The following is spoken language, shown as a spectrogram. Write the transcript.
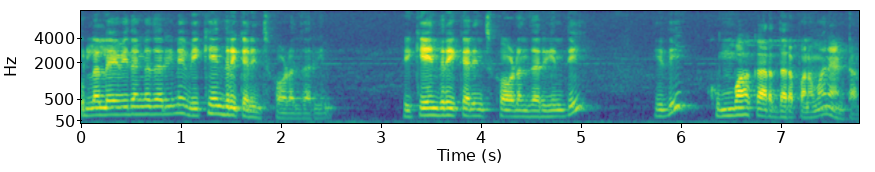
పుల్లలు ఏ విధంగా జరిగినాయి? వికేంద్రీకరించుకోవడం జరిగింది. వికేంద్రీకరించుకోవడం జరిగింది. ఇది కుంభాకార దర్పణం అని అంటాం.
